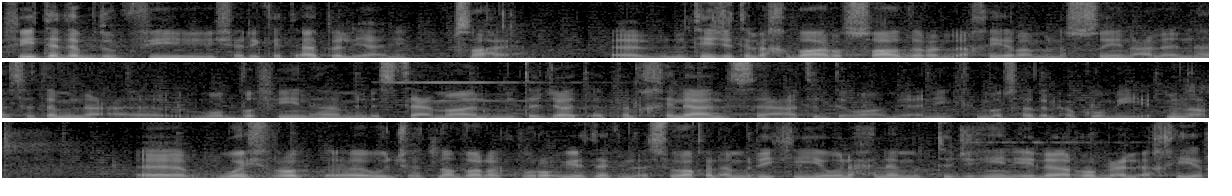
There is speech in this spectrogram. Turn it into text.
في تذبذب في شركة أبل يعني. صحيح. نتيجة الأخبار الصادرة الأخيرة من الصين على أنها ستمنع موظفينها من استعمال منتجات أبل خلال ساعات الدوام يعني في المؤسسات الحكومية. نعم. وش وجهة نظرك ورؤيتك للأسواق الأمريكية؟ ونحن متجهين إلى الربع الأخير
